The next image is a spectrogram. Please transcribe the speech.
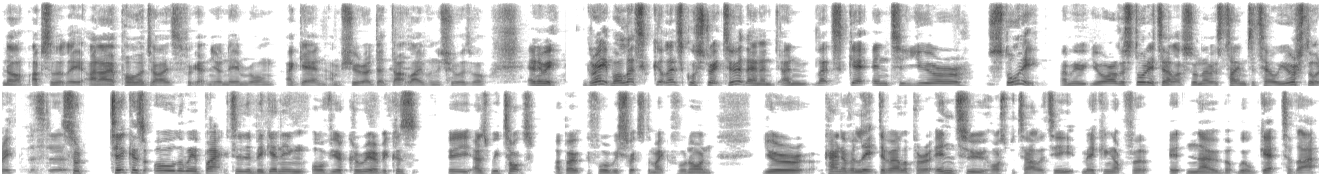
No, absolutely. And I apologize for getting your name wrong again. I'm sure I did that live on the show as well. Anyway, great. Well, let's go, let's go straight to it then and, and let's get into your story. I mean, you are the storyteller, so now it's time to tell your story. Let's do it. So take us all the way back to the beginning of your career because eh, as we talked about before we switched the microphone on, you're kind of a late developer into hospitality, making up for it now, but we'll get to that.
